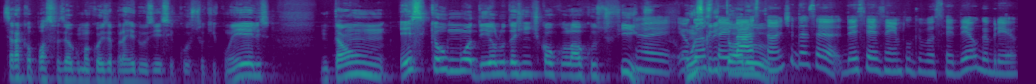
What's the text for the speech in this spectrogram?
Será que eu posso fazer alguma coisa para reduzir esse custo aqui com eles? Então, esse que é o modelo da gente calcular o custo fixo. É, eu um gostei escritório... bastante desse, desse exemplo que você deu, Gabriel,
